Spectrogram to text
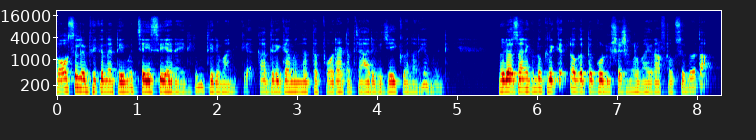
ടോസ് ലഭിക്കുന്ന ടീം ചേസ് ചെയ്യാനായിരിക്കും തീരുമാനിക്കുക. കാത്തിരിക്കാം ഇന്നത്തെ പോരാട്ടത്തിൽ ആര് വിജയിക്കുമെന്നറിയാൻ വേണ്ടി. വീഡിയോ അവസാനിക്കുന്നു. ക്രിക്കറ്റ് ലോകത്ത് കൂടുതൽ വിശേഷങ്ങളുമായി റാഫ്റ്റോക്സ് എത്താം.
